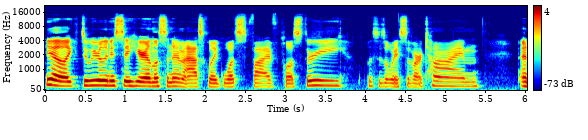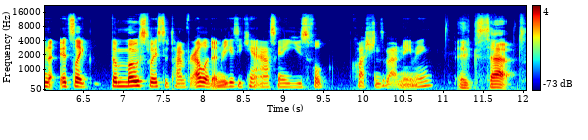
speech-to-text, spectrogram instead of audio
yeah, like do we really need to sit here and listen to him ask like what's five plus three? This is a waste of our time, and it's like the most waste of time for Elodin because he can't ask any useful questions about naming. Except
